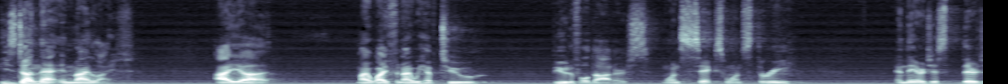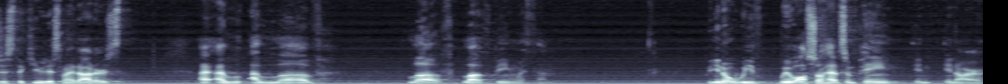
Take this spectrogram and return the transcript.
He's done that in my life. I, uh, my wife and I, we have two beautiful daughters. One's six, one's three, and they are just they're just the cutest. My daughters, I, I, I love, love, love being with them. But you know, we've we've also had some pain in, in our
